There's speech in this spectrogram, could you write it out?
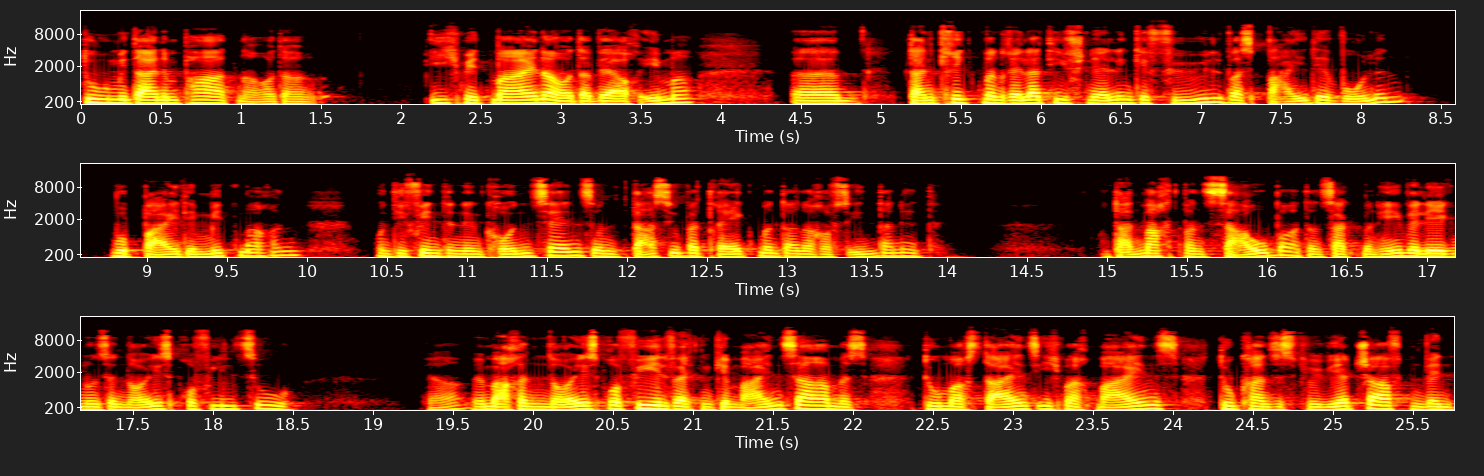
du mit deinem Partner oder ich mit meiner oder wer auch immer, äh, dann kriegt man relativ schnell ein Gefühl, was beide wollen, wo beide mitmachen und die finden den Konsens und das überträgt man dann auch aufs Internet. Und dann macht man sauber, dann sagt man, hey, wir legen uns ein neues Profil zu. Ja, wir machen ein neues Profil, vielleicht ein gemeinsames. Du machst deins, ich mach meins. Du kannst es bewirtschaften. Wenn,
